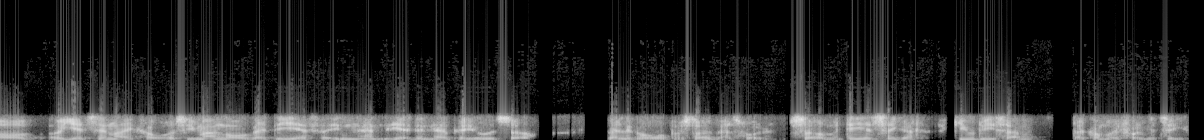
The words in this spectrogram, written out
Og, og Jens Henrik har også i mange år været DF'er, inden han her den her periode, så valget går over på Støjbergs hold. Så men det er sikkert givetvis sammen, der kommer i Folketinget.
